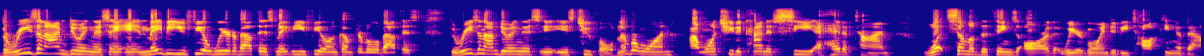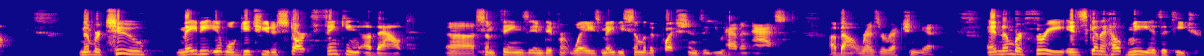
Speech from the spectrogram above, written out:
the reason I'm doing this, and maybe you feel weird about this, maybe you feel uncomfortable about this, the reason I'm doing this is twofold. Number one, I want you to kind of see ahead of time what some of the things are that we are going to be talking about. Number two, maybe it will get you to start thinking about uh, some things in different ways, maybe some of the questions that you haven't asked about resurrection yet. And number three, it's going to help me as a teacher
